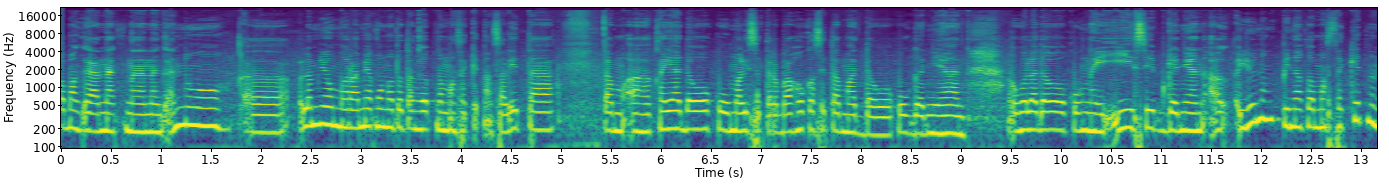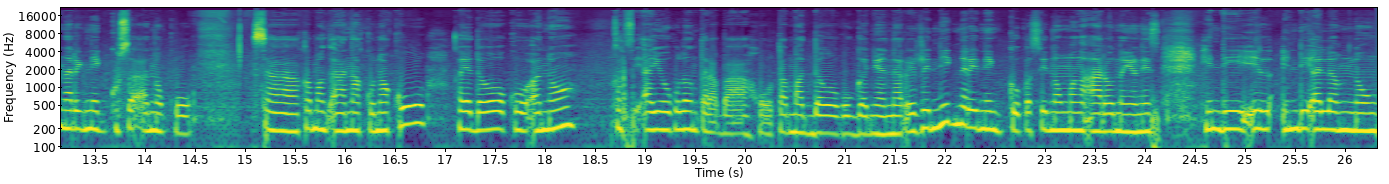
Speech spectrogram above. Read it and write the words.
kamag-anak na nag ano, ah, alam niyo marami akong natatanggap ng masakit na salita. Tam, ah, kaya daw ako umalis sa trabaho kasi tamad daw ako, ganyan. Ah, wala daw akong naiisip, ganyan. Ah, yun ang pinakamasakit na narinig ko sa ano ko, sa kamag-anak ko. Naku, kaya daw ako ano, kasi ayoko lang trabaho, tamad daw ako ganyan. Naririnig, narinig ko kasi nung mga araw na yun is hindi hindi alam nung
